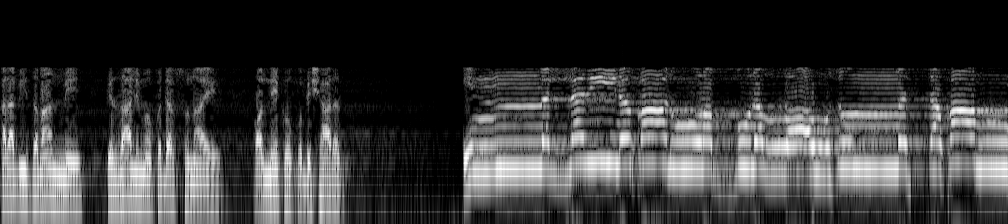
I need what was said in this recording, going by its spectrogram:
عربی زبان میں کہ ظالموں کو ڈر سنائے اور نیکوں کو بشارت۔ ان الذين قالوا ربنا الله ثم استقاموا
